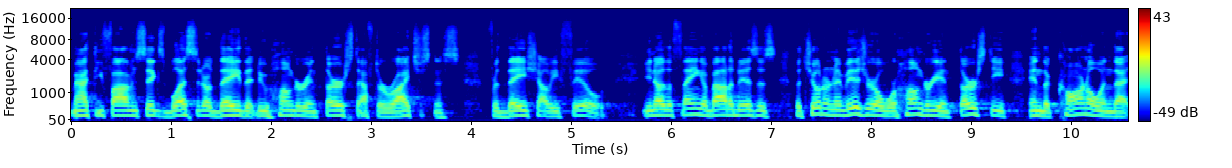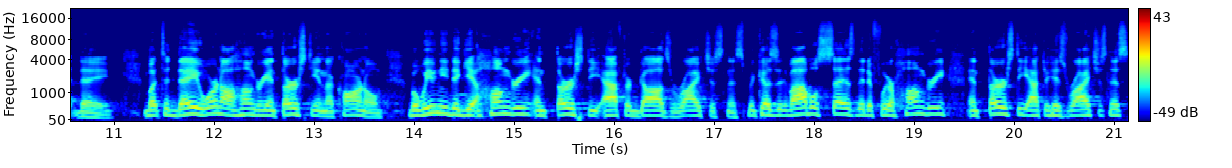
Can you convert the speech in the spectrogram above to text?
Matthew 5 and 6 Blessed are they that do hunger and thirst after righteousness, for they shall be filled. You know, the thing about it is, is the children of Israel were hungry and thirsty in the carnal in that day. But today we're not hungry and thirsty in the carnal, but we need to get hungry and thirsty after God's righteousness. Because the Bible says that if we're hungry and thirsty after his righteousness,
